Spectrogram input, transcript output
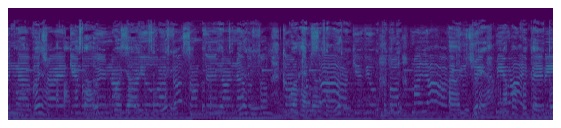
lingkungan gue yang apa-apa selalu gue jalin sendiri gue kerjain sendiri gue handle sendiri gitu. Jadi uh, jujur ya kenapa gue kayak gitu?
